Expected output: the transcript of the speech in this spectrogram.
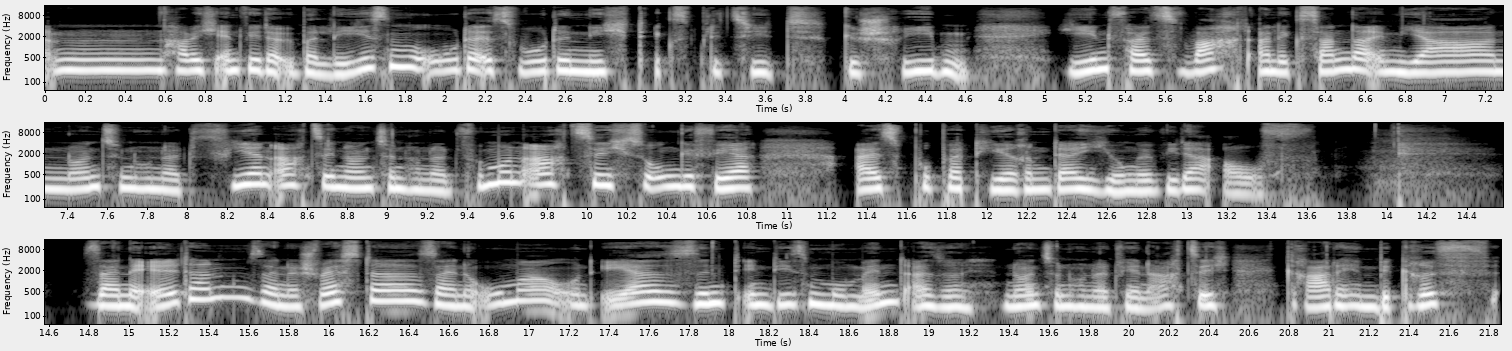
ähm, habe ich entweder überlesen oder es wurde nicht explizit geschrieben. Jedenfalls wacht Alexander im Jahr 1984, 1985 so ungefähr als pubertierender Junge wieder auf. Seine Eltern, seine Schwester, seine Oma und er sind in diesem Moment, also 1984, gerade im Begriff,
